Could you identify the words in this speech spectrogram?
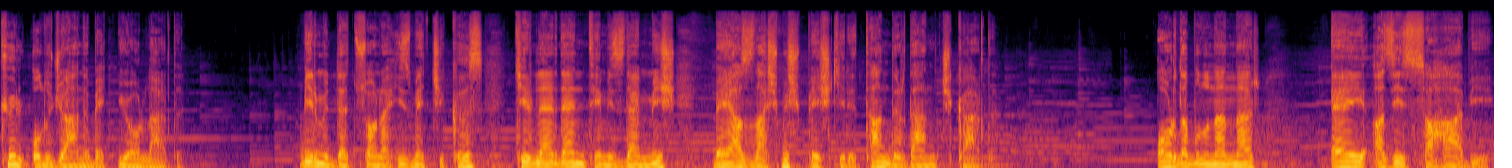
kül olacağını bekliyorlardı. Bir müddet sonra hizmetçi kız kirlerden temizlenmiş, beyazlaşmış peşkiri tandırdan çıkardı. Orada bulunanlar, ''Ey aziz sahabi!''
